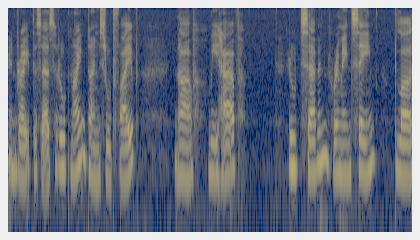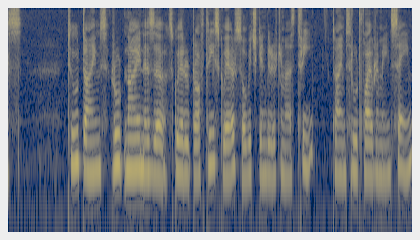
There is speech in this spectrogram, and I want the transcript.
and write this as root 9 times root 5. Now we have root 7 remains same plus 2 times root 9 is a square root of 3 square so which can be written as 3 times root 5 remains same.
